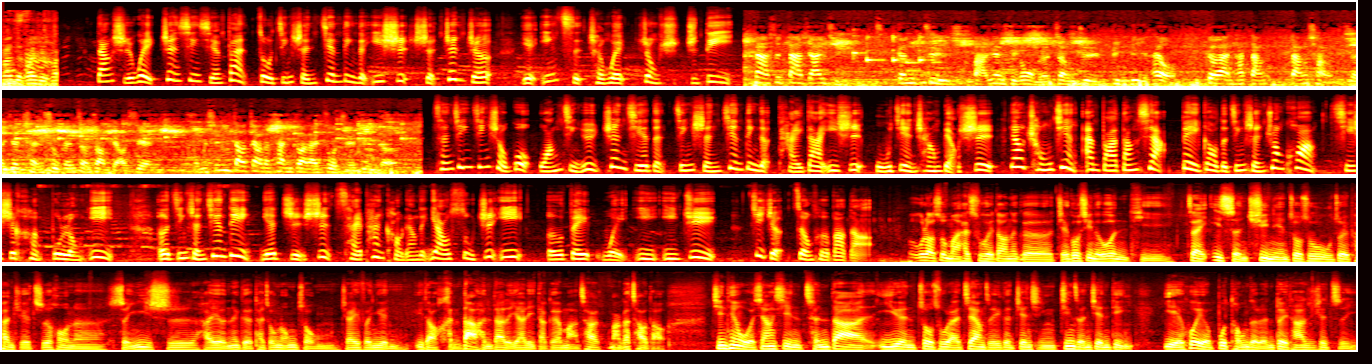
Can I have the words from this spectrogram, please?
当时为郑姓嫌犯做精神鉴定的医师沈正哲，也因此成为众矢之的。那是大家一起根据法院提供我们的证据、病例，还有个案他当当场的一些陈述跟症状表现，我们是依照这样的判断来做决定的。曾经经手过王景玉、郑杰等精神鉴定的台大医师吴建昌表示，要重建案发当下被告的精神状况，其实很不容易。而精神鉴定也只是裁判考量的要素之一，而非唯一依据。记者综合报道。吴老师，我们还是回到那个结构性的问题。在一审去年做出无罪判决之后呢，沈医师还有那个台中龙总嘉义分院遇到很大很大的压力，大概要马差马个操导。今天我相信成大医院做出来这样子一个监刑精神鉴定，也会有不同的人对他一些质疑。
